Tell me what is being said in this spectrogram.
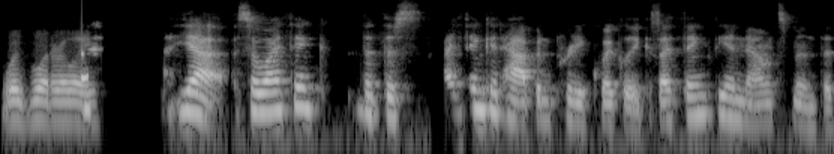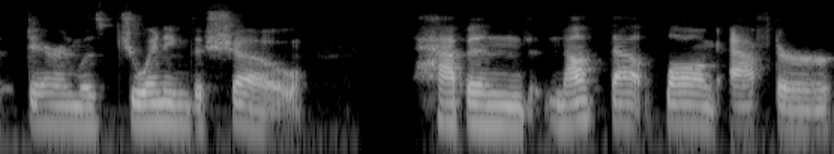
was literally Yeah, so I think that this I think it happened pretty quickly because I think the announcement that Darren was joining the show happened not that long after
